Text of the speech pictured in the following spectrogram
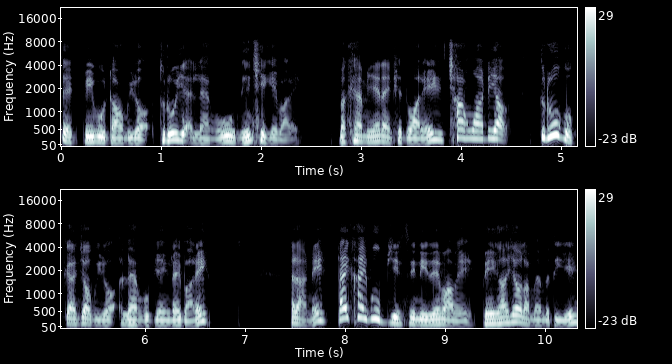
80ပေးဖို့တောင်းပြီးတော့သူတို့ရဲ့အလံကိုနင်းချေခဲ့ပါတယ်မခံမရနိုင်ဖြစ်သွားတယ်ချောင်းဝါတယောက်သူတို့ကိုကန်ကြောက်ပြီးတော့အလံကိုပြန်ယူလိုက်ပါတယ် အဲ့ဒါနဲ့တိုက်ခိုက်ဖို့ပြင်ဆင်နေသေးမှာပဲဘယ်ကရောက်လာမှန်းမသိတယ်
